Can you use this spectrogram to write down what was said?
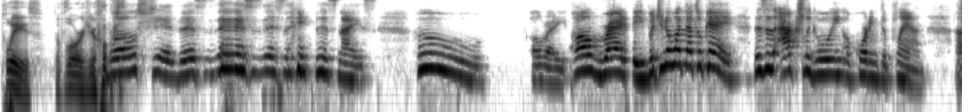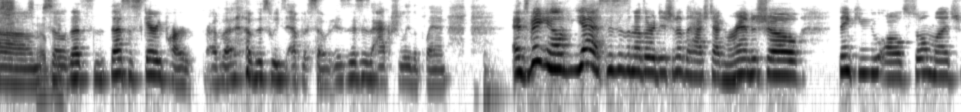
Please, the floor is yours. Well, shit, this this this ain't this nice. Whoo. Already, already, but you know what? That's okay. This is actually going according to plan. Um, so that's that's the scary part of, uh, of this week's episode. Is this is actually the plan? And speaking of, yes, this is another edition of the hashtag Miranda Show. Thank you all so much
